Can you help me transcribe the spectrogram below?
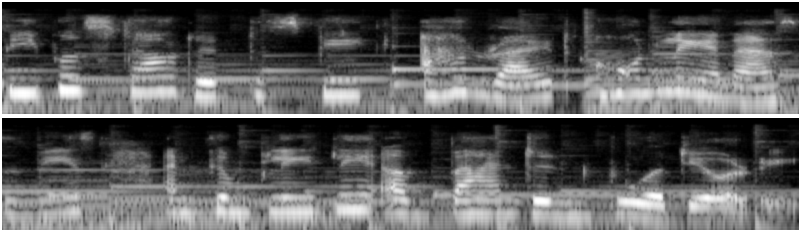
people started to speak and write only in Assamese and completely abandoned poor Deori.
